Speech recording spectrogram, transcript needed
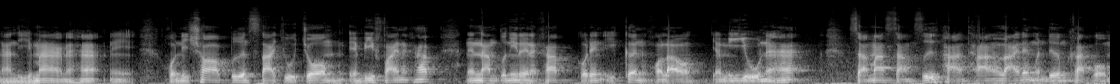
งานดีมากนะฮะนี่คนที่ชอบปืนสไตล์จูโจม MP5 นะครับ แนะนำตัวนี้เลยนะครับ Golden Eagle ของเรายังมีอยู่นะฮะ สามารถสั่งซื้อผ่านทางไลน์ได้เหมือนเดิมครับผม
